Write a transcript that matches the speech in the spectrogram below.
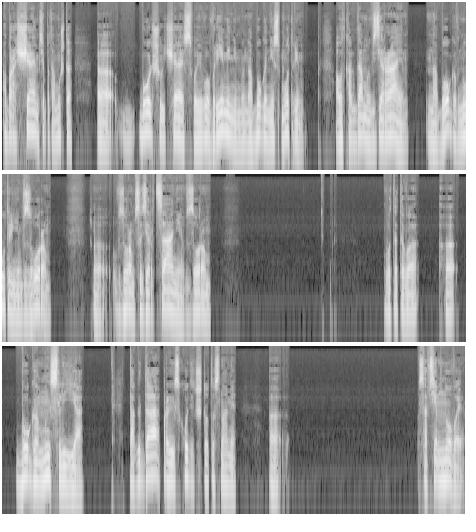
обращаемся, потому что э, большую часть своего времени мы на Бога не смотрим. А вот когда мы взираем на Бога внутренним взором, э, взором созерцания, взором вот этого э, богомыслия, тогда происходит что-то с нами э, совсем новое.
